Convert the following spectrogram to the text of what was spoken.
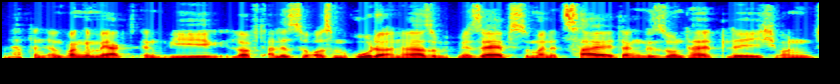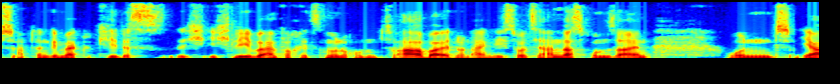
und habe dann irgendwann gemerkt, irgendwie läuft alles so aus dem Ruder, ne? Also mit mir selbst, so meine Zeit, dann gesundheitlich und habe dann gemerkt, okay, das ich, ich lebe einfach jetzt nur noch um zu arbeiten und eigentlich soll es ja andersrum sein. Und ja,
